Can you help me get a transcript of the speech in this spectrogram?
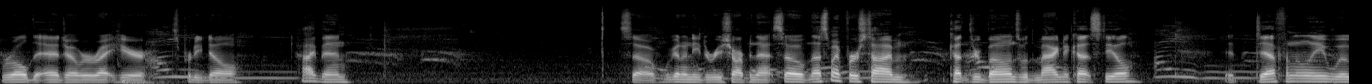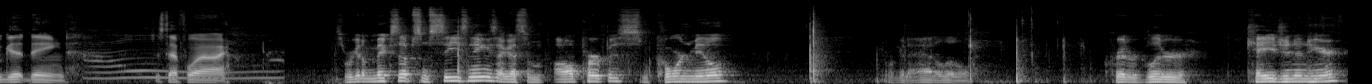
Rolled the edge over right here. It's pretty dull. Hi, Ben. So we're gonna need to resharpen that. So that's my first time cutting through bones with MagnaCut steel. It definitely will get dinged. Just FYI. So we're gonna mix up some seasonings. I got some all-purpose, some cornmeal. We're gonna add a little critter glitter Cajun in here.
